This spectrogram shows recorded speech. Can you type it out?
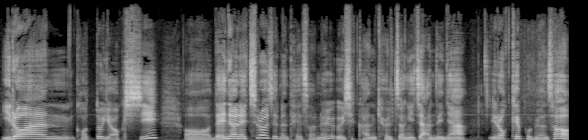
이러한 것도 역시 어 내년에 치러지는 대선을 의식한 결정이지 않느냐 이렇게 보면서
